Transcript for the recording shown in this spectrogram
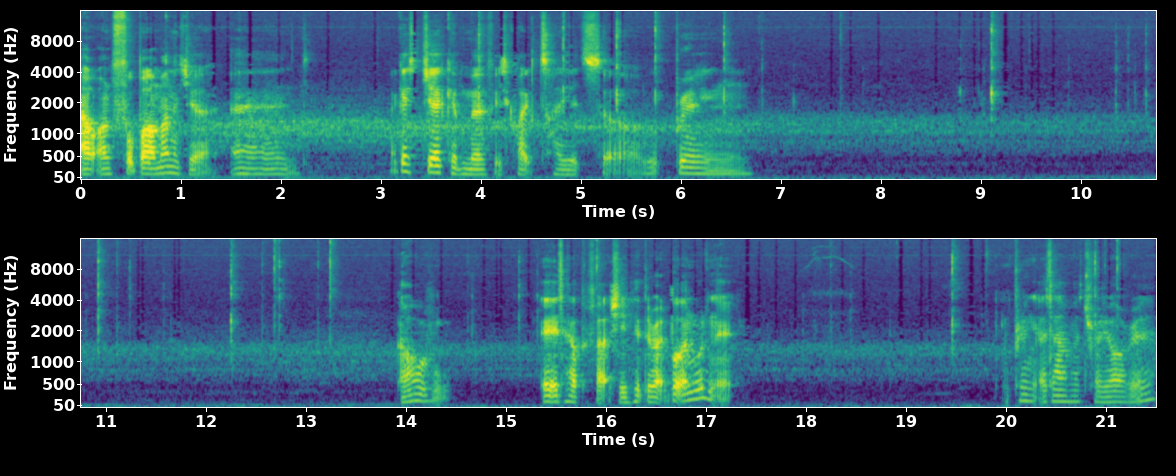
out on Football Manager, and I guess Jacob Murphy's quite tired, so we'll bring. Oh, it'd help if I actually hit the right button, wouldn't it? Bring Adama Traore.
